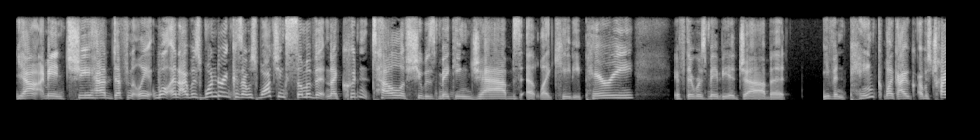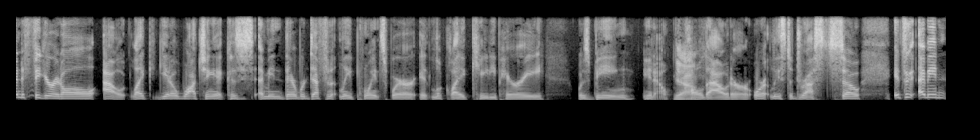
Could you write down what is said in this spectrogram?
Yeah, I mean, she had definitely. Well, and I was wondering because I was watching some of it and I couldn't tell if she was making jabs at like Katy Perry, if there was maybe a jab at even Pink. Like I, I was trying to figure it all out. Like you know, watching it because I mean, there were definitely points where it looked like Katy Perry was being, you know, Yeah. called out or or at least addressed. So it's a, I mean,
